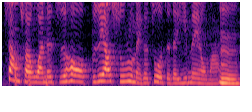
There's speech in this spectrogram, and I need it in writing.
上传完了之后，不是要输入每个作者的 email 吗？嗯，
